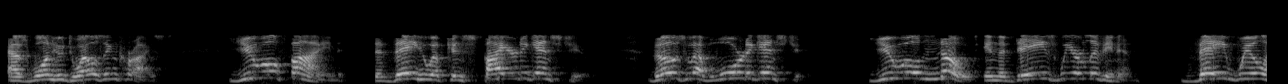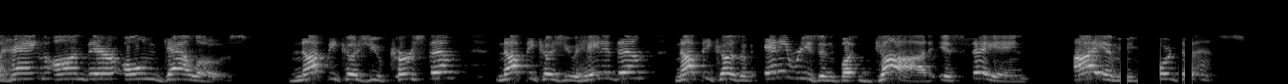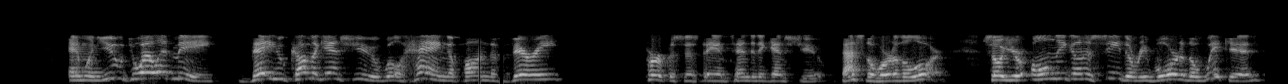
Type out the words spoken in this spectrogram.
as one who dwells in Christ, you will find that they who have conspired against you, those who have warred against you, you will note in the days we are living in, they will hang on their own gallows, not because you curse them, not because you hated them, not because of any reason, but God is saying, I am your defense. And when you dwell in me, they who come against you will hang upon the very purposes they intended against you. That's the word of the Lord. So you're only going to see the reward of the wicked.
